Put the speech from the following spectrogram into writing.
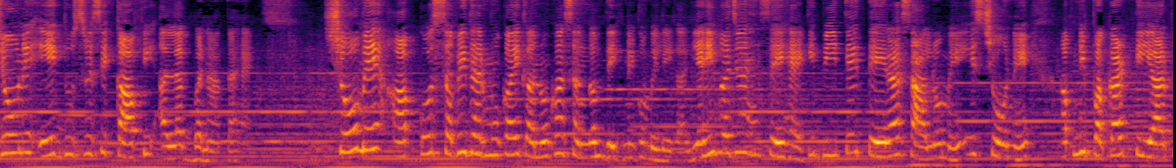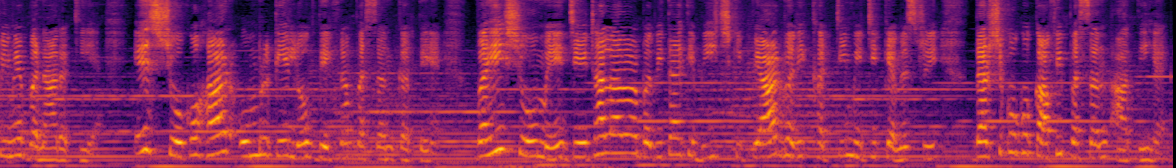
जो उन्हें एक दूसरे से काफ़ी अलग बनाता है। शो में आपको सभी धर्मों का एक अनोखा संगम देखने को मिलेगा। यही वजह से है कि बीते तेरह सालों में इस शो ने अपनी पकड़ टीआरपी में बना रखी है। इस शो को हर उम्र के लोग देखना पसंद करते हैं वही शो में जेठालाल और बबीता के बीच की प्यार भरी खट्टी मीठी केमिस्ट्री दर्शकों को काफ़ी पसंद आती है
